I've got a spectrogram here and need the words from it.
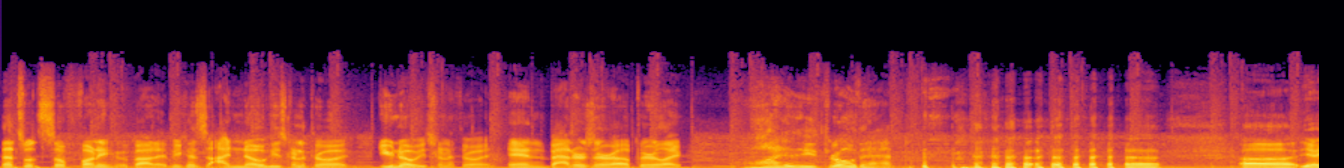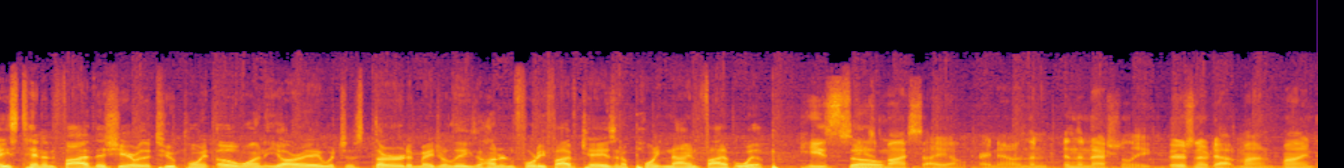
That's what's so funny about it because I know he's going to throw it. You know he's going to throw it, and batters are up there like, "Why did he throw that?" uh, yeah, he's 10 and 5 this year with a 2.01 ERA, which is third in major leagues, 145 Ks and a .95 WHIP. He's So- he's my Cy Young right now in the in the National League. There's no doubt in my mind.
